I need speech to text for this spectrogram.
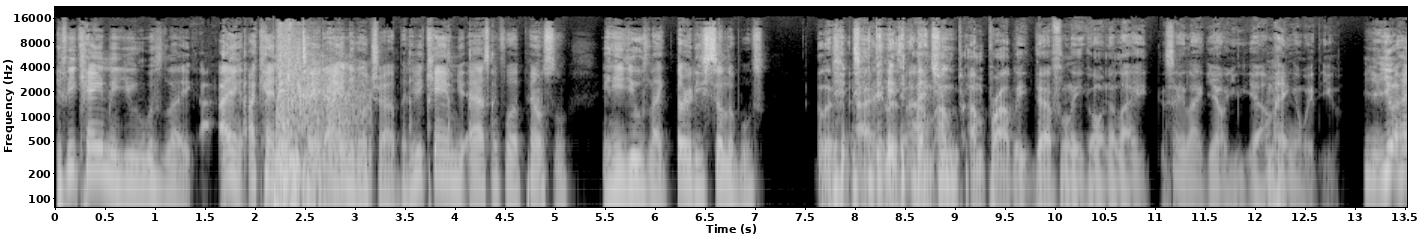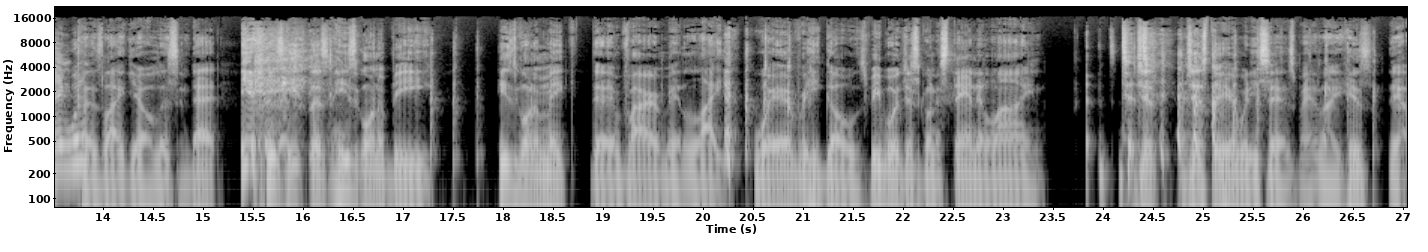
If he came to you and was like, I, I, ain't, I can't even tell you. I ain't even gonna try. But if he came to you asking for a pencil and he used like 30 syllables, Listen, I, listen I'm, I'm I'm probably definitely going to like say like, yo, you, yeah, I'm hanging with you you, you'll hang with him? because like, yo, listen, that He's, he's listen. He's going to be. He's going to make the environment light wherever he goes. People are just going to stand in line just just to hear what he says, man. Like his yeah,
